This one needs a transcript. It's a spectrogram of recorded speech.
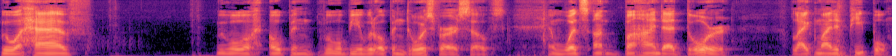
we will have we will open we will be able to open doors for ourselves and what's behind that door like-minded people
